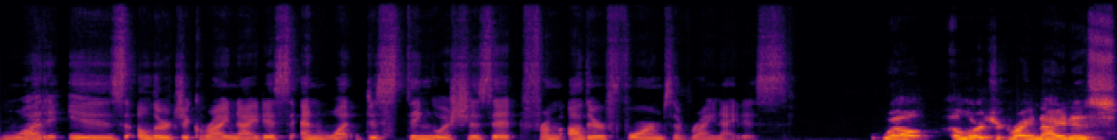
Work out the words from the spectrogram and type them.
what is allergic rhinitis and what distinguishes it from other forms of rhinitis? Well, allergic rhinitis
